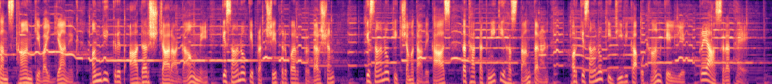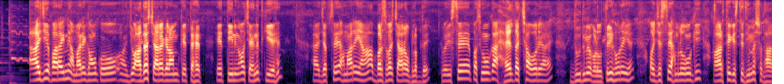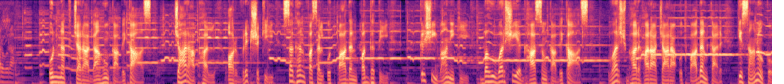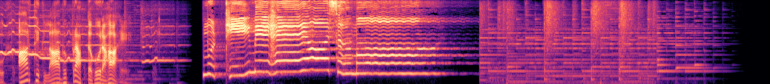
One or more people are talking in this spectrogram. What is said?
संस्थान के वैज्ञानिक अंगीकृत आदर्श चारा गाँव में किसानों के प्रक्षेत्र पर प्रदर्शन, किसानों की क्षमता विकास तथा तकनीकी हस्तांतरण और किसानों की जीविका उठान के लिए प्रयासरत है। आईजीएफआरआई ने हमारे गाँव को जो आदर्श चारा ग्राम के तहत ये तीन गाँव चयनित किए हैं जब से हमारे यहाँ वर्ष भर चारा उपलब्ध है। तो इससे पशुओं का हेल्थ अच्छा हो रहा है, दूध में बढ़ोतरी हो रही है और जिससे हम लोगों की आर्थिक स्थिति में सुधार हो रहा है। उन्नत चरागाहों का विकास, चारा फल और वृक्ष की सघन फ़सल उत्पादन पद्धति, कृषि वानिकी, बहुवर्षीय घासों का विकास वर्ष भर हरा चारा उत्पादन कर किसानों को आर्थिक लाभ प्राप्त हो रहा है।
